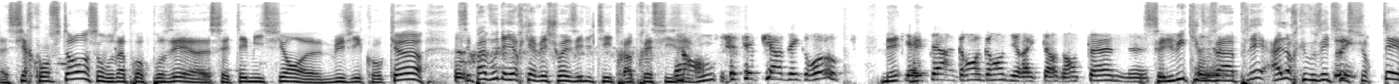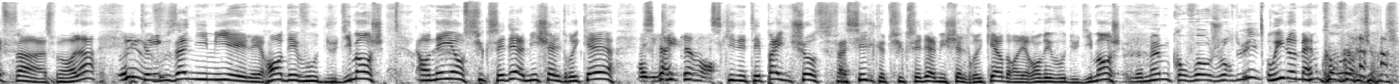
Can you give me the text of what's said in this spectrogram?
euh, circonstances on vous a proposé euh, cette émission Musique au cœur. C'est pas vous d'ailleurs qui avez choisi le titre, hein, Non, précisez-vous. c'était Pierre Desgros Mais, qui a mais été un grand, grand directeur d'antenne. c'est lui qui vous a appelé alors que vous étiez Oui. sur TF1 à ce moment-là Oui, et que oui. vous animiez les rendez-vous du dimanche en ayant succédé à Michel Drucker. ce qui- Exactement. Ce qui n'était pas une chose facile que de succéder à Michel Drucker dans les rendez-vous du dimanche. Le même qu'on voit aujourd'hui Oui, le même qu'on voit aujourd'hui.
